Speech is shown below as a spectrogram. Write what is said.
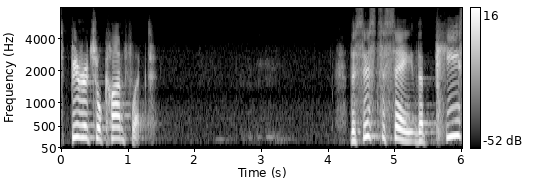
spiritual conflict. This is to say, the peace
